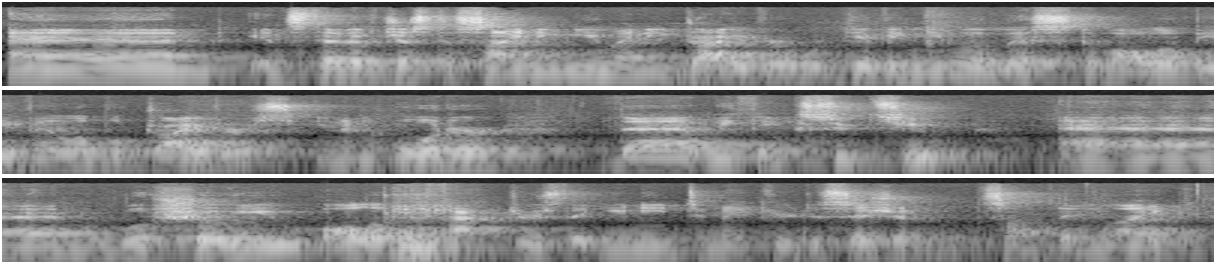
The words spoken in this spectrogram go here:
and instead of just assigning you any driver, we're giving you a list of all of the available drivers in an order that we think suits you. and we'll show you all of the factors that you need to make your decision. Something like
